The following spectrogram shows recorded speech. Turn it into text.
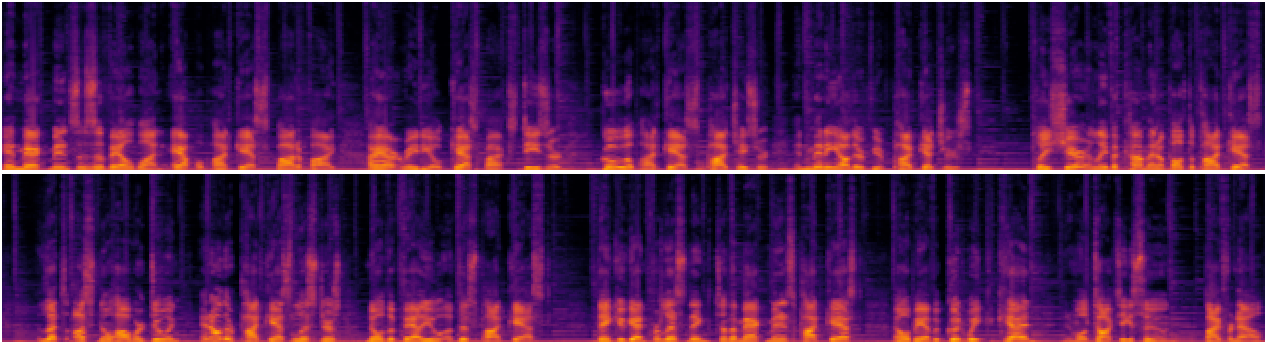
And Mac Minutes is available on Apple Podcasts, Spotify, iHeartRadio, Castbox, Deezer, Google Podcasts, Podchaser, and many other of your podcatchers. Please share and leave a comment about the podcast. It lets us know how we're doing and other podcast listeners know the value of this podcast. Thank you again for listening to the Mac Minutes podcast. I hope you have a good week again, and we'll talk to you soon. Bye for now.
